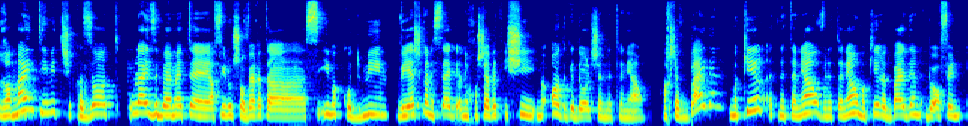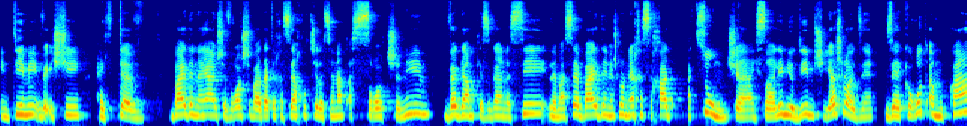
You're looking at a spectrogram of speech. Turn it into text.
רמה אינטימית שכזאת אולי זה באמת אפילו שובר את השיאים הקודמים. ויש כאן הישג אני חושבת אישי מאוד גדול של נתניהו. עכשיו ביידן מכיר את נתניהו ונתניהו מכיר את ביידן באופן אינטימי ואישי היטב. ביידן היה יושב ראש ועדת יחסי החוץ של הסנאט עשרות שנים וגם כסגן נשיא. למעשה ביידן יש לו נכס אחד עצום שהישראלים יודעים שיש לו את זה זה היכרות עמוקה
